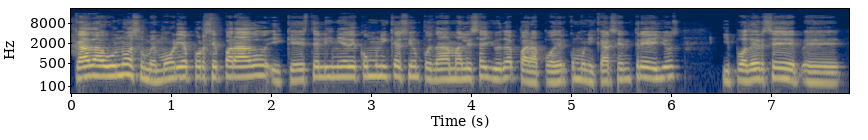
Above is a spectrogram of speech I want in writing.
cada uno a su memoria por separado y que esta línea de comunicación pues nada más les ayuda para poder comunicarse entre ellos y poderse eh,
